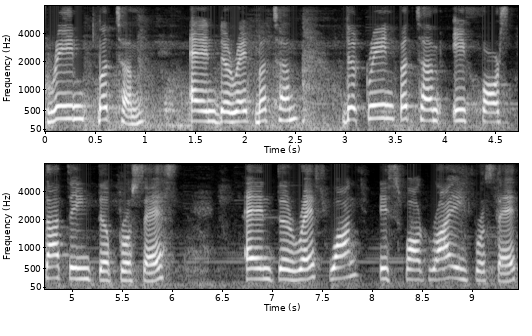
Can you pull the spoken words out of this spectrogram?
green button and the red button. The green button is for starting the process and the red one is for drying process.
